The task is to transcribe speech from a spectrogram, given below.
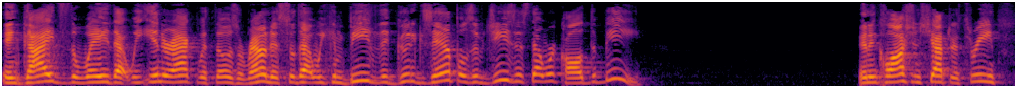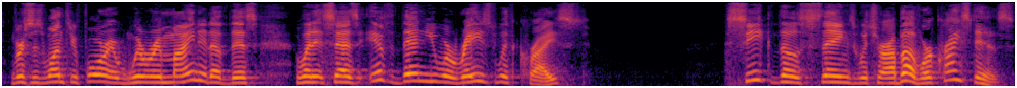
and guides the way that we interact with those around us so that we can be the good examples of Jesus that we're called to be. And in Colossians chapter 3, verses 1 through 4, we're reminded of this when it says, If then you were raised with Christ, Seek those things which are above, where Christ is.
